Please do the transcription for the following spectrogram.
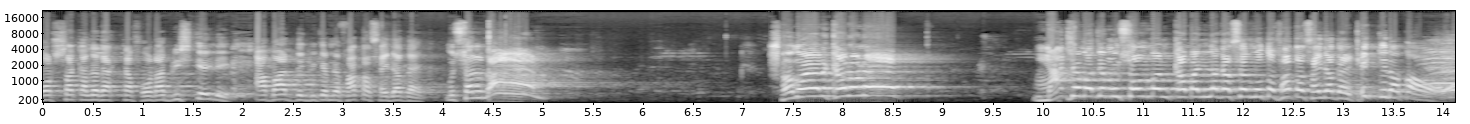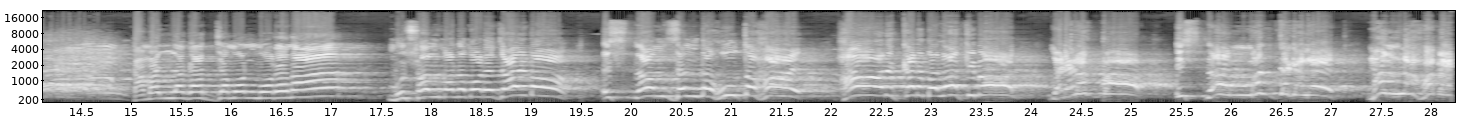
বর্ষাকালের একটা ফোড়া বৃষ্টি এলে আবার দেখবি কেমনে ফাতা সাইডা দেয়। মুসলমান! সময়ের কারণে মাঝে মাঝে মুসলমান কামাল্লা গাছের মতো ফাতা সাইডা দেয়, ঠিক কিনা কও? কামাল্লা গাছ যেমন মরে না, মুসলমানও মরে যায় না, ইসলাম জিন্দা হয়, হার কারবালা কি বাত মনে রাখব ইসলাম মানতে গেলে মামলা হবে,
